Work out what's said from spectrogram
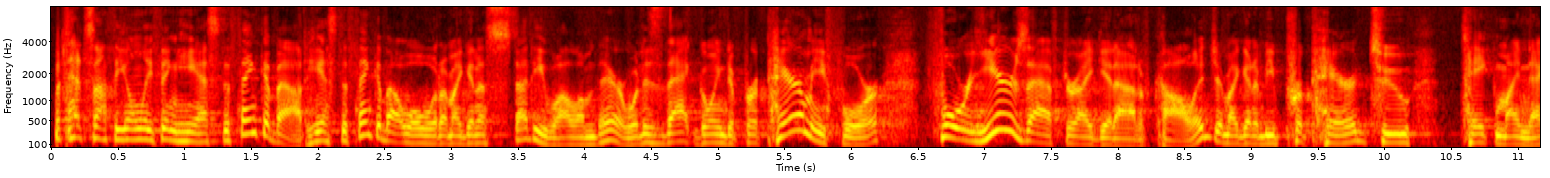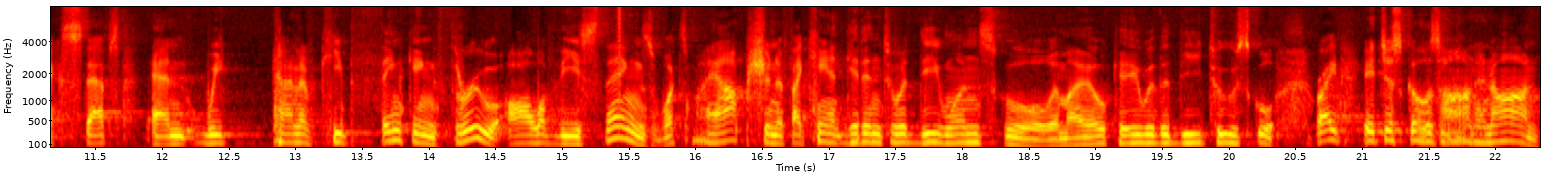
But that's not the only thing he has to think about. He has to think about, well, what am I going to study while I'm there? What is that going to prepare me for four years after I get out of college? Am I going to be prepared to take my next steps? And we kind of keep thinking through all of these things. What's my option if I can't get into a D1 school? Am I okay with a D2 school? Right? It just goes on and on.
